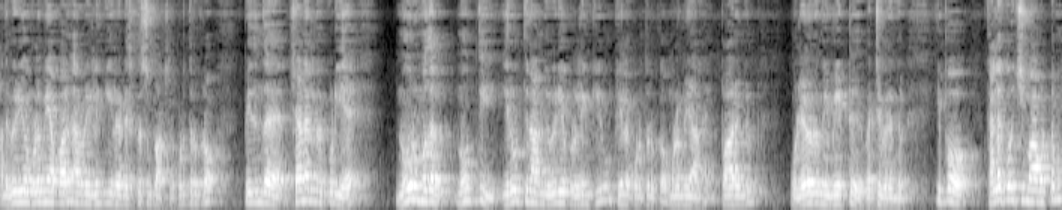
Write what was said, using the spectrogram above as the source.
அந்த வீடியோ முழுமையாக பாருங்கள் அதனுடைய லிங்கில் டிஸ்கஷன் டிஸ்கிரிப்ஷன் கொடுத்துருக்குறோம். இப்போ இது இந்த சேனலில் இருக்கக்கூடிய நூறு முதல் நூற்றி இருபத்தி நான்கு வீடியோக்கள் லிங்கையும் கீழே கொடுத்துருக்கோம். முழுமையாக பாருங்கள். உங்கள் நிலவுரிமை மீட்டு வெற்றி பெறுங்கள். இப்போ கள்ளக்குறிச்சி மாவட்டம்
